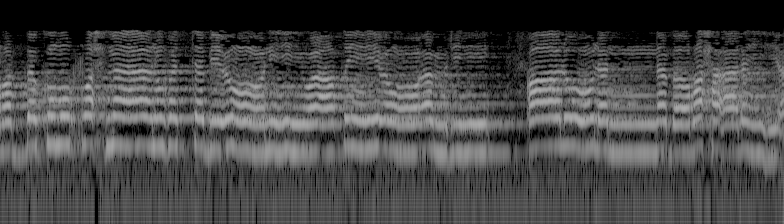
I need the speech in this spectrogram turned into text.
ربكم الرحمن فاتبعوني وأطيعوا أمري. قالوا لن نبرح عليه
